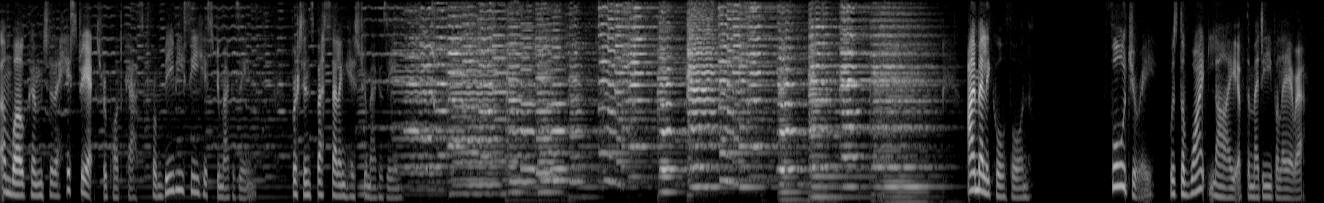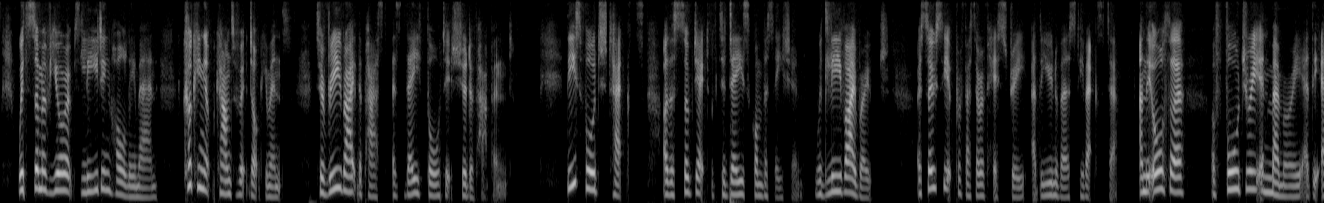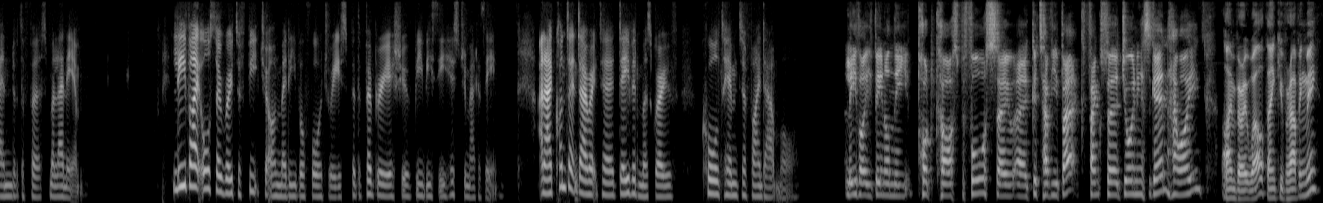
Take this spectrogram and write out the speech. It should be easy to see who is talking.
Speaker 1: And welcome to the History Extra podcast from BBC History Magazine, Britain's best selling history magazine. I'm Ellie Cawthorne. Forgery was the white lie of the medieval era, with some of Europe's leading holy men cooking up counterfeit documents to rewrite the past as they thought it should have happened. These forged texts are the subject of today's conversation with Levi Roach, Associate Professor of History at the University of Exeter, and the author of Forgery and Memory at the End of the First Millennium. Levi also wrote a feature on medieval forgeries for the February issue of BBC History magazine, and our content director, David Musgrove, called him to find out more.
Speaker 2: Levi, you've been on the podcast before, so uh, good to have you back. Thanks for joining us again. How are you?
Speaker 3: I'm very well. Thank you for having me.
